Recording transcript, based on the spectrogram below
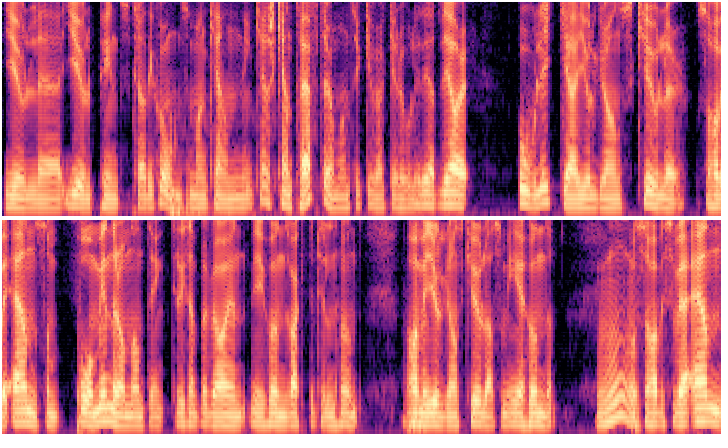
jul, eh, julpyntstradition som man kan, kanske kan ta efter om man tycker verkar rolig, det är att vi har olika julgranskulor. Så har vi en som påminner om någonting. Till exempel vi har en, vi är hundvakter till en hund. Då har vi en julgranskula som är hunden. Mm. Och så har vi, så vi har en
